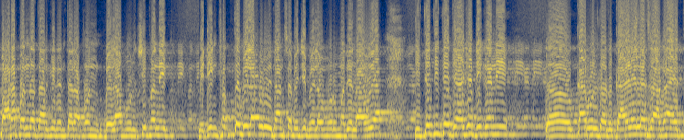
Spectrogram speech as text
बारा पंधरा तारखेनंतर आपण बेलापूरची पण एक मिटिंग फक्त बेलापूर विधानसभेची बेलापूरमध्ये लावूया. तिथे तिथे ज्या ज्या ठिकाणी काय बोलतात गाळलेल्या जागा आहेत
